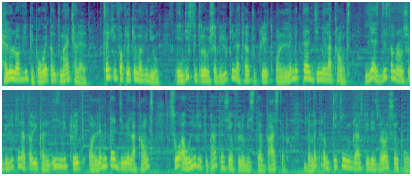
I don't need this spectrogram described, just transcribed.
hello lovely people. Welcome to my channel. Thank you for clicking my video. In this tutorial we shall be looking at how to create unlimited gmail account. Yes this time around we shall be looking at how you can easily create unlimited gmail account. So i will need you to pay attention and follow me step by step. The method of teaching you guys today is very simple.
